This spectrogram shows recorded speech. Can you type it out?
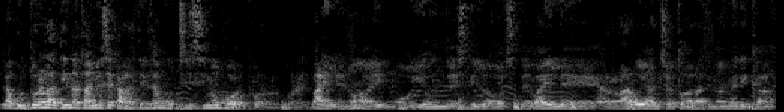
La cultura latina también se caracteriza muchísimo por, por, el baile, ¿no? Hay un mogollón de estilos de baile a lo largo y ancho de toda Latinoamérica,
